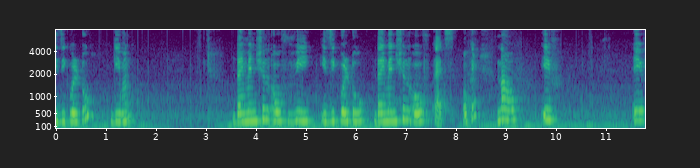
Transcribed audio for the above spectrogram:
is equal to given dimension of V is equal to dimension of X okay now if if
